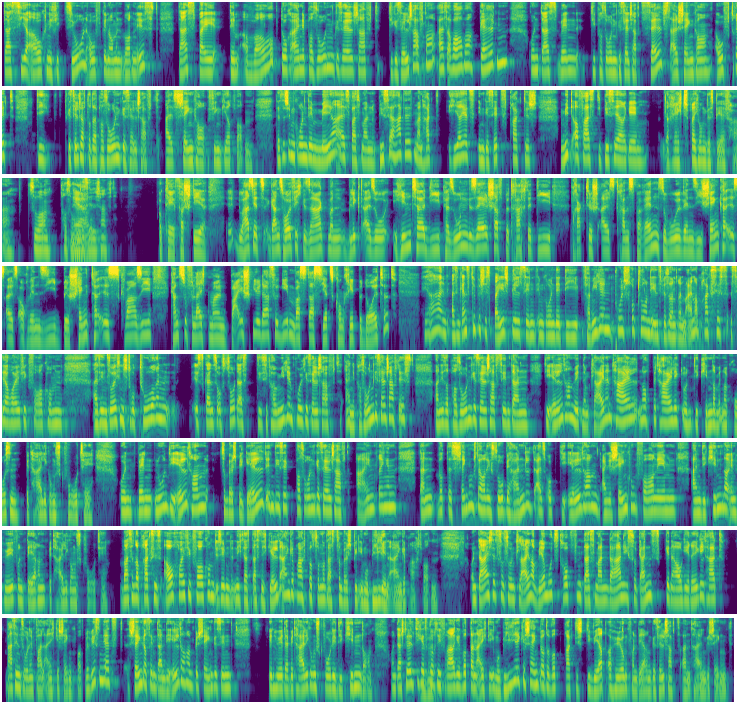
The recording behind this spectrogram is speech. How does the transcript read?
dass hier auch eine Fiktion aufgenommen worden ist, dass bei dem Erwerb durch eine Personengesellschaft die Gesellschafter als Erwerber gelten und dass, wenn die Personengesellschaft selbst als Schenker auftritt, die Gesellschafter der Personengesellschaft als Schenker fingiert werden. Das ist im Grunde mehr als was man bisher hatte. Man hat hier jetzt im Gesetz praktisch mit erfasst die bisherige Rechtsprechung des BFH zur Personengesellschaft. Okay, verstehe. Äh, du hast jetzt ganz häufig gesagt, man blickt also hinter die Personengesellschaft, betrachtet die praktisch als transparent, sowohl wenn sie Schenker ist, als auch wenn sie Beschenkter ist quasi. Kannst du vielleicht mal ein Beispiel dafür geben, was das jetzt konkret bedeutet? Ja, also ein ganz typisches Beispiel sind im Grunde die Familienpoolstrukturen, die insbesondere in meiner Praxis sehr häufig vorkommen. Also in solchen Strukturen ist ganz oft so, dass diese Familienpoolgesellschaft eine Personengesellschaft ist. An dieser Personengesellschaft sind dann die Eltern mit einem kleinen Teil noch beteiligt und die Kinder mit einer großen Beteiligungsquote. Und wenn nun die Eltern zum Beispiel Geld in diese Personengesellschaft einbringen, dann wird das schenkungssteuerlich so behandelt, als ob die Eltern eine Schenkung vornehmen an die Kinder in Höhe von deren Beteiligungsquote. Was in der Praxis auch häufig vorkommt, ist eben nicht, dass das nicht Geld eingebracht wird, sondern dass zum Beispiel Immobilien eingebracht werden. Und da ist jetzt so ein kleiner Wermutstropfen, dass man da nicht so ganz genau geregelt hat, was in so einem Fall eigentlich geschenkt wird. Wir wissen jetzt, Schenker sind dann die Eltern und Beschenkte sind in Höhe der Beteiligungsquote die Kinder. Und da stellt sich jetzt mhm. noch die Frage, wird dann eigentlich die Immobilie geschenkt oder wird praktisch die Werterhöhung von deren Gesellschaftsanteilen geschenkt?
